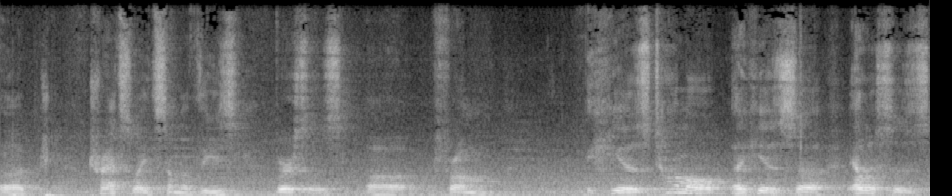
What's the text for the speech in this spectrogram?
uh, translates some of these verses uh, from his Tamil, uh, his uh, Ellis's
